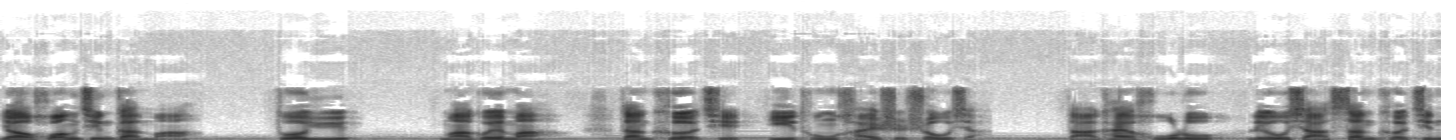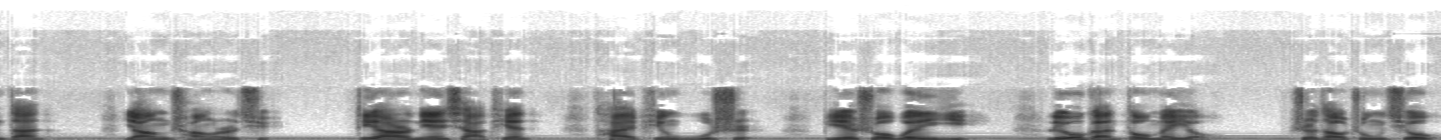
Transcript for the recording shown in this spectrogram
要黄金干嘛？多余。骂归骂，但客气一通还是收下。打开葫芦，留下三颗金丹，扬长而去。第二年夏天，太平无事，别说瘟疫，流感都没有。直到中秋。”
